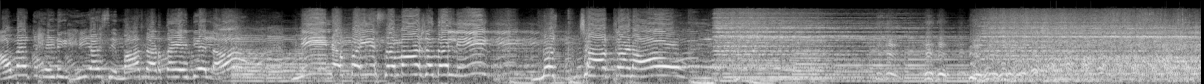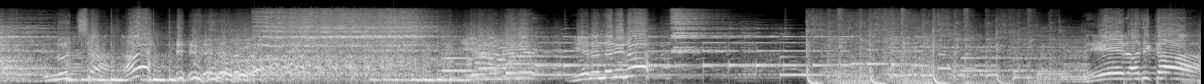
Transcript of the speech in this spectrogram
ಅಮಕ ಹೆಣ್ಣಿಗೆ ಹೀಯಾಸಿ ಮಾತಾಡ್ತಾ ಇದೆಯಲ್ಲ? ನೀನೊಬ್ಬ ಈ ಸಮಾಜದಲ್ಲಿ ಲುಚ್ಚ ಕಣೋ ಲುಚ್ಚ ಆ? ಏನಂದೆ ನೀ- ಏನಂದೆ ನೀನು? ಏ ರಾಧಿಕಾ,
